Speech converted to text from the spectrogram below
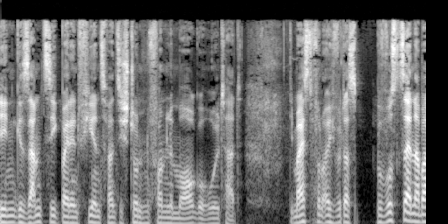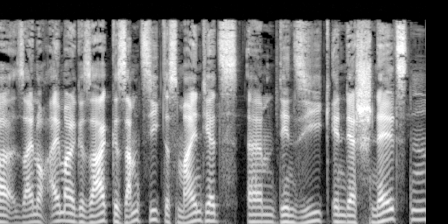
den Gesamtsieg bei den 24 Stunden von Le Mans geholt hat. Die meisten von euch wird das Bewusstsein aber sei noch einmal gesagt, Gesamtsieg, das meint jetzt ähm, den Sieg in der schnellsten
